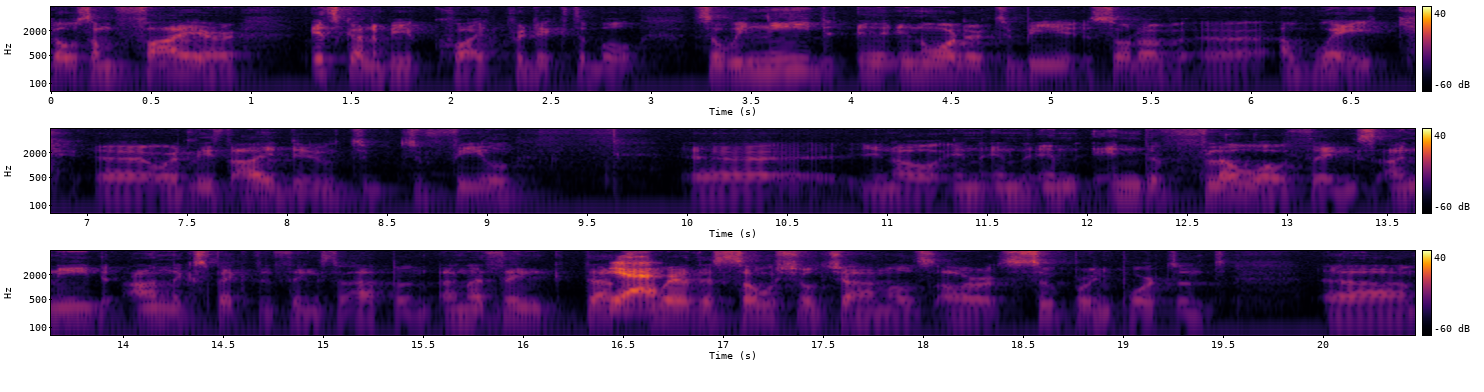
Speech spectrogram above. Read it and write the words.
goes on fire, it's going to be quite predictable. So we need, in order to be sort of uh, awake, uh, or at least I do, to to feel, uh, you know, in, in in in the flow of things. I need unexpected things to happen, and I think that's yeah. where the social channels are super important. Uh,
